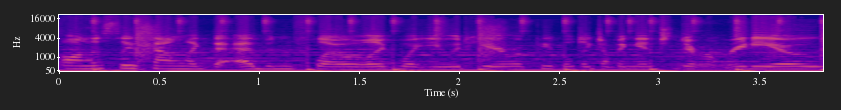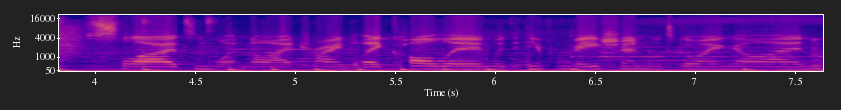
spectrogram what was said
honestly sound like the ebb and flow, like what you would hear with people like jumping into different radio slots and whatnot, trying to like call in with information, what's going on, Mhm.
